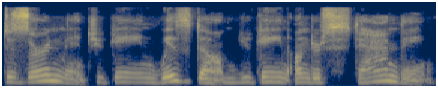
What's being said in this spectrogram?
discernment, you gain wisdom, you gain understanding.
